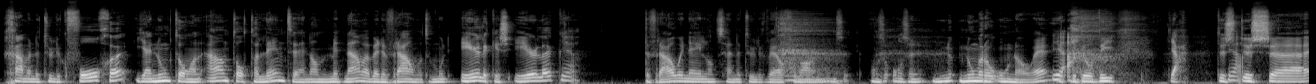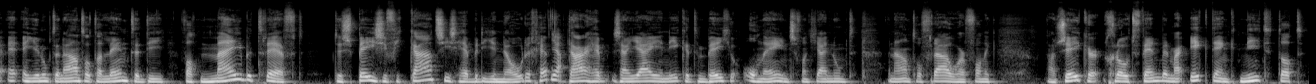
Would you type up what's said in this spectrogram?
Gaan we natuurlijk volgen. Jij noemt al een aantal talenten. En dan met name bij de vrouwen. Want het moet eerlijk is eerlijk. Ja. De vrouwen in Nederland zijn natuurlijk wel gewoon onze, onze, onze nu- numero uno. Hè? Ja. Ik bedoel, die... Ja, dus, Ja. dus eh, en, en je noemt een aantal talenten die wat mij betreft de specificaties hebben die je nodig hebt. Ja. Daar heb, zijn jij en ik het een beetje oneens. Want jij noemt een aantal vrouwen waarvan ik nou zeker groot fan ben. Maar ik denk niet dat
